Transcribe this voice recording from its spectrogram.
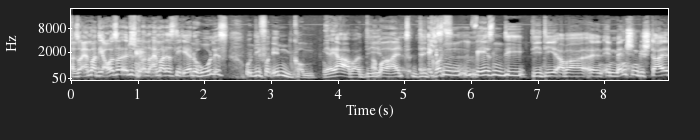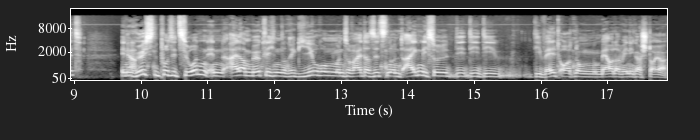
Also einmal die Außerirdischen und einmal, dass die Erde hohl ist und die von innen kommen. Ja, ja, aber die, Aber halt die Echsenwesen, die. die, die aber in, in Menschengestalt in Ja. höchsten Positionen in aller möglichen Regierungen und so weiter sitzen und eigentlich so die, die, die, die Weltordnung mehr oder weniger steuern.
